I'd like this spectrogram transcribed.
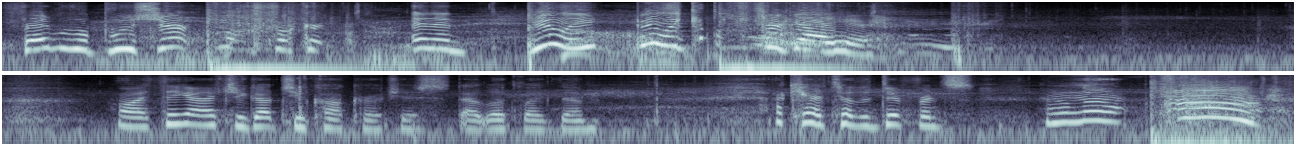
Fred with a blue shirt, motherfucker! And then Billy! Billy, get the frick out of here! Oh, I think I actually got two cockroaches that look like them. I can't tell the difference. I don't know. Ah!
